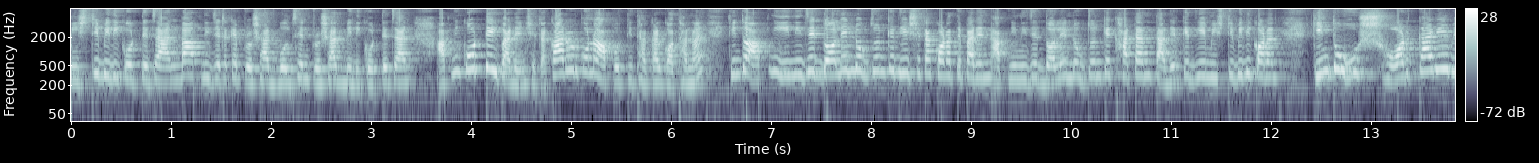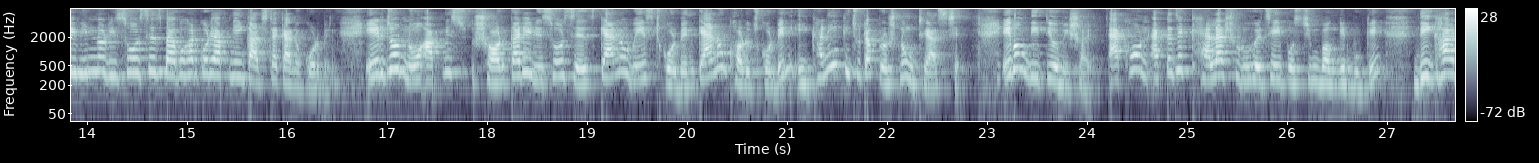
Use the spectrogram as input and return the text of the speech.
মিষ্টি বিলি করতে চান বা আপনি যেটাকে প্রসাদ বলছেন, প্রসাদ বিলি করতে চান, আপনি করতেই পারেন সেটা। কারোর কোনো আপত্তি থাকার কথা নয়। কিন্তু আপনি নিজের দলের লোকজনকে দিয়ে সেটা করাতে পারেন। আপনি নিজের দলের লোকজনকে খাটান, তাদেরকে দিয়ে মিষ্টি বিলি করান। কিন্তু সরকারি বিভিন্ন রিসোর্সেস ব্যবহার করে আপনি এই কাজটা কেন করবেন? এর জন্য আপনি সরকারি রিসোর্সেস কেন ওয়েস্ট করবেন, কেন খরচ করবেন, এইখানেই কিছুটা প্রশ্ন উঠে আসছে। এবং দ্বিতীয় বিষয়, এখন একটা যে খেলা শুরু হয়েছে এই পশ্চিমবঙ্গের বুকে, দীঘার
